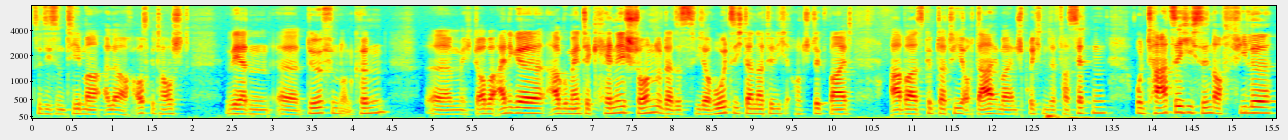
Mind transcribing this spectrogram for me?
zu diesem Thema alle auch ausgetauscht werden äh, dürfen und können. Ähm, ich glaube, einige Argumente kenne ich schon oder das wiederholt sich dann natürlich auch ein Stück weit. Aber es gibt natürlich auch da immer entsprechende Facetten. Und tatsächlich sind auch viele,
